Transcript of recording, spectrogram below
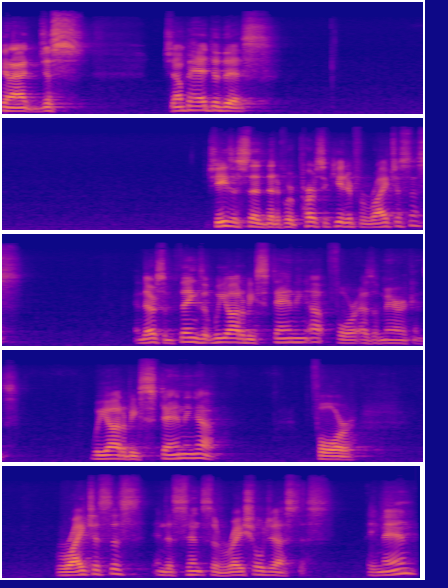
Can I just jump ahead to this? Jesus said that if we're persecuted for righteousness, and there are some things that we ought to be standing up for as Americans. We ought to be standing up for righteousness in the sense of racial justice. Amen?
